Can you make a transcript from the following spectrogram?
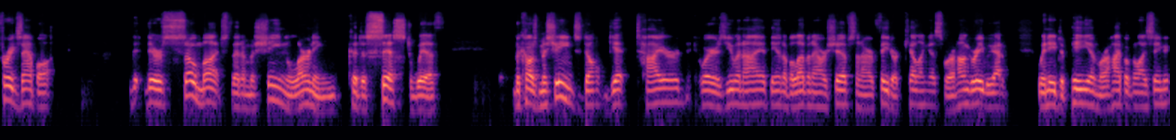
for example, th- there's so much that a machine learning could assist with because machines don't get tired whereas you and i at the end of 11 hour shifts and our feet are killing us we're hungry we got we need to pee and we're hypoglycemic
